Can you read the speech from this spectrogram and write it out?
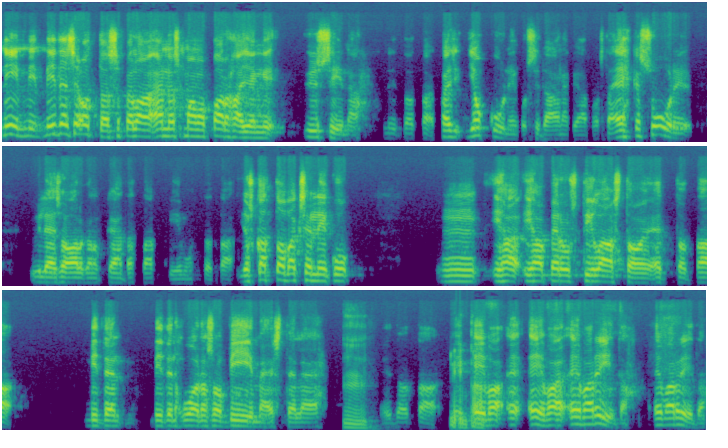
Niin, mi- miten se ottaa, jos se pelaa NS maailman parhaan jengi ysinä, niin tota, tai joku niin kuin sitä ainakin arvostaa. Ehkä suuri yleisö on alkanut kääntää takkiin, mutta tota, jos katsoo vaikka sen niin kuin, mm, ihan, ihan perustilastoja, että tota, miten, miten huono se on viimeistelee, mm. niin, tota, ei, vaan, ei, ei, vaan, ei vaan riitä. Ei vaan riitä.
